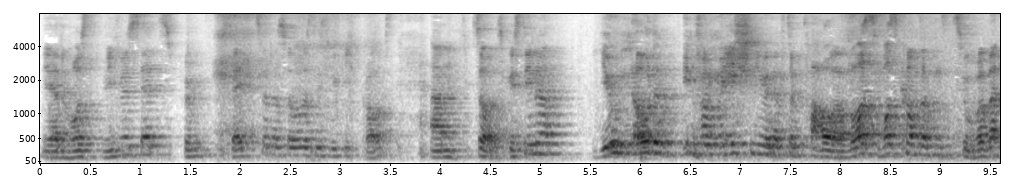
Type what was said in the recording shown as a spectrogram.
ja, du hast wie viele Sets? Fünf Sets oder so, was du wirklich brauchst. Ähm, so, also Christina, you know the information, you have the power. Was, was kommt auf uns zu? Aber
